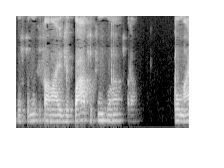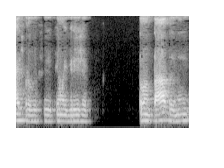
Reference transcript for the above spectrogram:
Costuma se falar aí de quatro, cinco anos pra, ou mais para você ter uma igreja plantada, né?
